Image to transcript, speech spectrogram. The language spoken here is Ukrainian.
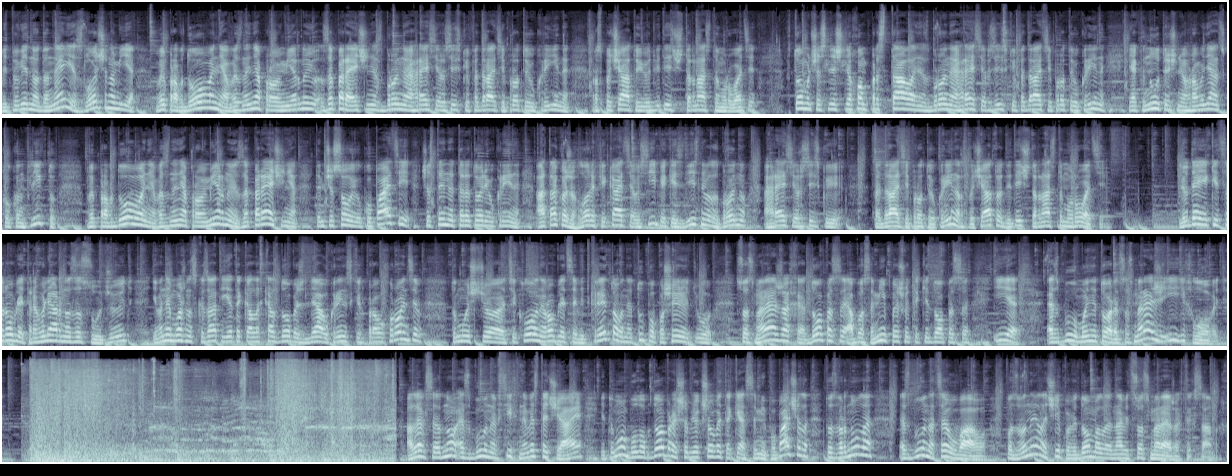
Відповідно до неї, злочином є виправдовування, визнання правомірною, заперечення збройної агресії Російської Федерації проти України, розпочатої у 2014 році, в тому числі шляхом представлення збройної агресії Російської Федерації проти України як внутрішнього громадянського конфлікту, виправдовування, визнання правомірної, заперечення тимчасової окупації частини території України, а також глорифікація осіб, які здійснювали збройну агресію Російської Федерації проти України, розпочату у 2014 році. Людей, які це роблять, регулярно засуджують, і вони, можна сказати, є така легка здобич для українських правоохоронців, тому що ці клоуни роблять це відкрито, вони тупо поширюють у соцмережах дописи або самі пишуть такі дописи, і СБУ моніторить соцмережі і їх ловить. Але все одно СБУ на всіх не вистачає, і тому було б добре, щоб якщо ви таке самі побачили, то звернули СБУ на це увагу, подзвонили чи повідомили навіть в соцмережах тих самих.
